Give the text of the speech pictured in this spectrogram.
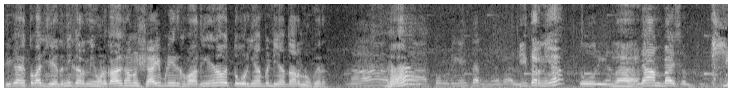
ਠੀਕ ਹੈ ਇਸ ਤੋਂ ਬਾਅਦ ਜਿੱਦ ਨਹੀਂ ਕਰਨੀ ਹੁਣ ਕੱਲ ਸਾਨੂੰ ਸ਼ਾਹੀ ਪਨੀਰ ਖਵਾ ਦੀ ਇਹ ਨਾ ਹੋਵੇ ਤੋਰੀਆਂ ਭਿੰਡੀਆਂ ਧਰ ਲਓ ਫਿਰ। ਨਾ ਹੈਂ? ਹੀ ਧਰਨੀਆਂ ਗੱਲ ਕੀ ਧਰਨੀ ਆ ਤੋਰੀਆਂ। ਲੈ। ਜਾਂ ਅੰਬਾ ਦੀ ਸਬਜ਼ੀ।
